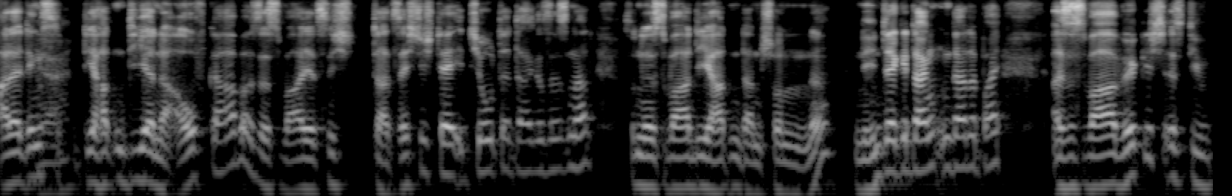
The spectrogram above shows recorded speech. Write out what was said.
Allerdings, Ja. die hatten die ja eine Aufgabe, also es war jetzt nicht tatsächlich der Idiot, der da gesessen hat, sondern es war, die hatten dann schon ne, einen Hintergedanken da dabei. Also es war wirklich, es, die,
